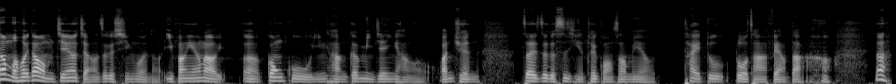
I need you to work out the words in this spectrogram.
那我们回到我们今天要讲的这个新闻哦，以房养老，呃，公股银行跟民间银行哦，完全在这个事情的推广上面哦，态度落差非常大哈。那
